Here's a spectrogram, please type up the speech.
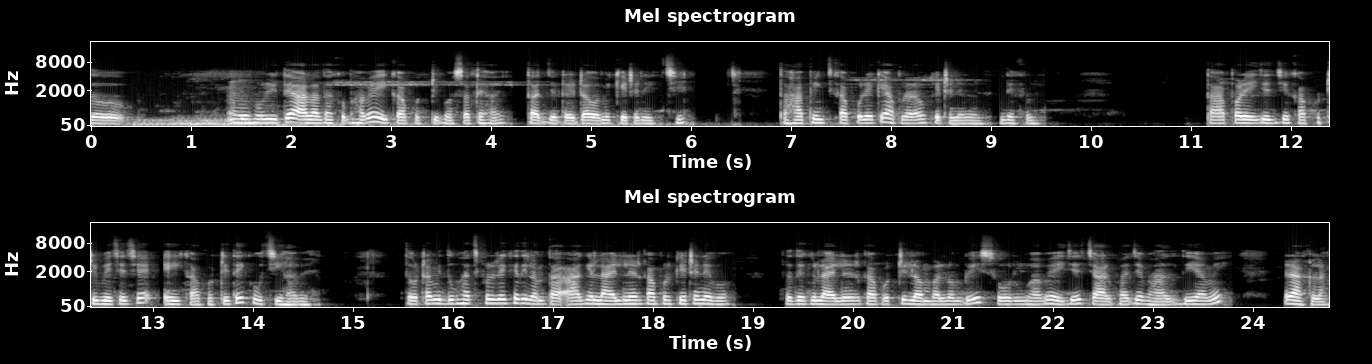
তো মুহুরিতে আলাদাভাবে এই কাপড়টি বসাতে হয়। তার জন্য এটাও আমি কেটে নিচ্ছি। তো হাফ ইঞ্চ কাপড় রেখে আপনারাও কেটে নেবেন, দেখুন। তারপর এই যে যে কাপড়টি বেঁচেছে, এই কাপড়টিতেই কুচি হবে। তো ওটা আমি দু ভাঁজ করে রেখে দিলাম। তা আগে লাইলিনের কাপড় কেটে নেব। তো দেখুন, লাইলিনের কাপড়টি লম্বা লম্বি সরুভাবে এই যে, চার ভাঁজে ভাঁজ দিয়ে আমি রাখলাম।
